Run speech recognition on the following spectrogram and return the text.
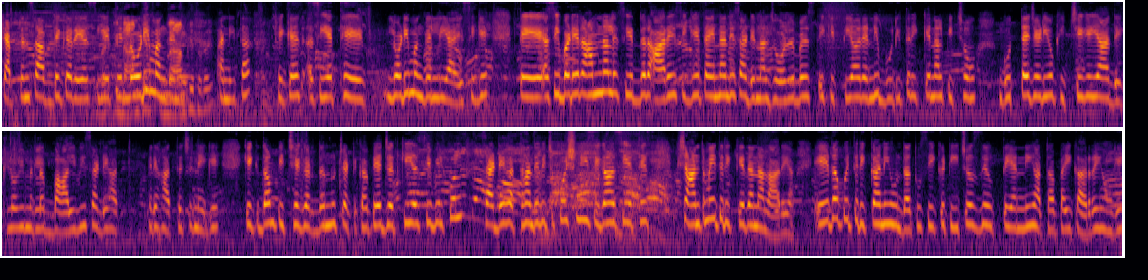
ਕੈਪਟਨ ਸਾਹਿਬ ਦੇ ਘਰੇ ਅਸੀਂ ਇੱਥੇ ਲੋਹੜੀ ਮੰਗਣ ਲਈ ਅਨੀਤਾ ਠੀਕ ਹੈ ਅਸੀਂ ਇੱਥੇ ਲੋਹੜੀ ਮੰਗਣ ਲਈ ਆਏ ਸੀਗੇ ਤੇ ਅਸੀਂ ਬੜੇ ਆਰਾਮ ਨਾਲ ਅਸੀਂ ਇੱਧਰ ਆ ਰਹੇ ਸੀਗੇ ਤਾਂ ਇਹਨਾਂ ਨੇ ਸਾਡੇ ਨਾਲ ਜ਼ੋਰ ਜ਼ਬਰਦਸਤੀ ਕੀਤੀ ਔਰ ਇੰਨੀ ਬੁਰੀ ਤਰੀਕੇ ਨਾਲ ਪਿੱਛੋਂ ਗੁੱਤੇ ਜਿਹੜੀ ਉਹ ਖਿੱਚੀ ਗਈ ਆ। ਦੇਖ ਲਓ ਵੀ ਮਤਲਬ ਬਾਲ ਵੀ ਸਾਡੇ ਹੱਥ ਮੇਰੇ ਹੱਥ 'ਚ ਨੇਗੇ ਕਿ ਇੱਕਦਮ ਪਿੱਛੇ ਗਰਦਨ ਨੂੰ ਝਟਕਾ ਪਿਆ ਜਦਕਿ ਅਸੀਂ ਬਿਲਕੁਲ ਸਾਡੇ ਹੱਥਾਂ ਦੇ ਵਿੱਚ ਕੁਝ ਨਹੀਂ ਸੀਗਾ ਅਸੀਂ ਇੱਥੇ ਸ਼ਾਂਤਮਈ ਤਰੀਕੇ ਦੇ ਨਾਲ ਆ ਰਹੇ ਹਾਂ। ਇਹ ਦਾ ਕੋਈ ਤਰੀਕਾ ਨਹੀਂ ਹੁੰਦਾ ਤੁਸੀਂ ਇੱਕ ਟੀਚਰਸ ਦੇ ਉੱਤੇ ਇੰਨੀ ਹੱਥਾਪਾਈ ਕਰ ਰਹੇ ਹੋਗੇ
